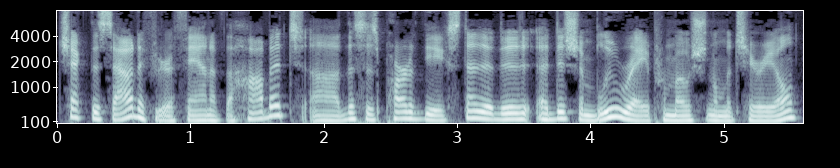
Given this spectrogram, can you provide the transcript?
check this out if you're a fan of The Hobbit. Uh, this is part of the extended edition Blu ray promotional material.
